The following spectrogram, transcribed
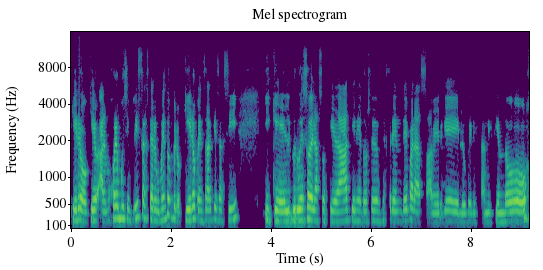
quiero, quiero, a lo mejor es muy simplista este argumento, pero quiero pensar que es así y que el grueso de la sociedad tiene dos dedos de frente para saber que lo que le están diciendo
